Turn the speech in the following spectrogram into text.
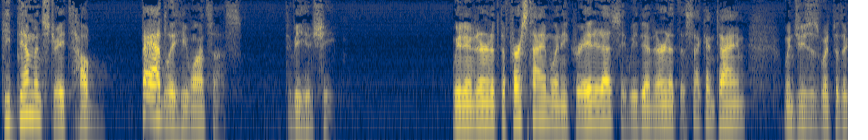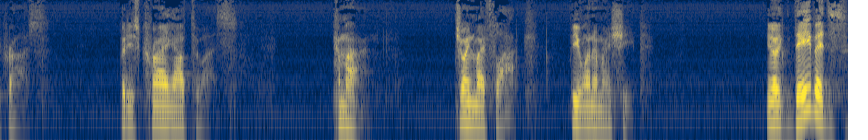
He demonstrates how badly he wants us to be his sheep. We didn't earn it the first time when he created us, we didn't earn it the second time when Jesus went to the cross. But he's crying out to us Come on, join my flock be one of my sheep. You know, David's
